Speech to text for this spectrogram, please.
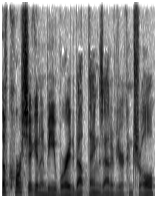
of course you're going to be worried about things out of your control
